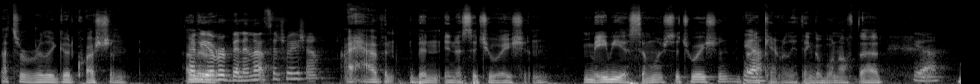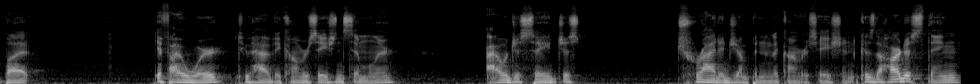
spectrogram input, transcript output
That's a really good question. Have you ever been in that situation? I haven't been in a situation, maybe a similar situation, but I can't really think of one off the head. Yeah. But if I were to have a conversation similar, I would just say just try to jump into the conversation because the hardest thing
